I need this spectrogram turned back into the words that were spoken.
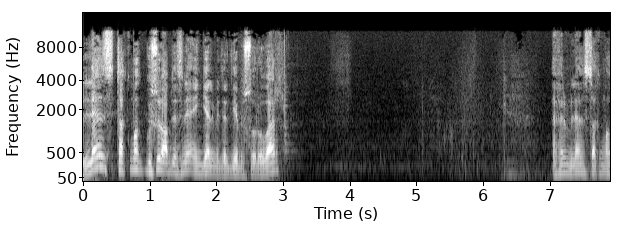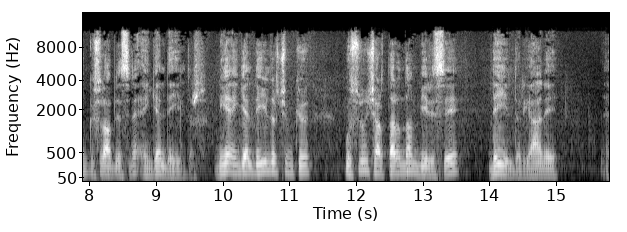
Lens takmak gusül abdestine engel midir diye bir soru var. Efendim lens takmak gusül abdestine engel değildir. Niye engel değildir? Çünkü gusülün şartlarından birisi değildir. Yani e,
